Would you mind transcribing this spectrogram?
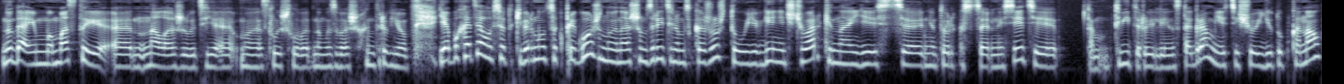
Ну да, им мосты э, налаживать, я э, слышала в одном из ваших интервью. Я бы хотела все-таки вернуться к Пригожину, и нашим зрителям скажу, что у Евгения Чичваркина есть не только социальные сети, там Твиттер или Инстаграм, есть еще и Ютуб канал.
